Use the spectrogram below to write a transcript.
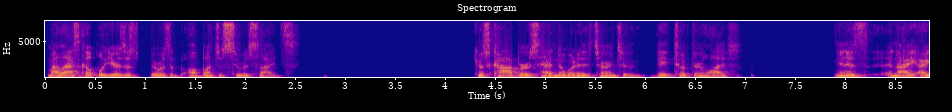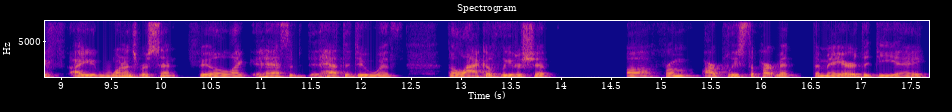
My last couple of years, there was a, a bunch of suicides because coppers had nobody to turn to. They took their lives and is and I I I 100% feel like it has to it had to do with the lack of leadership uh, from our police department, the mayor, the DA.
